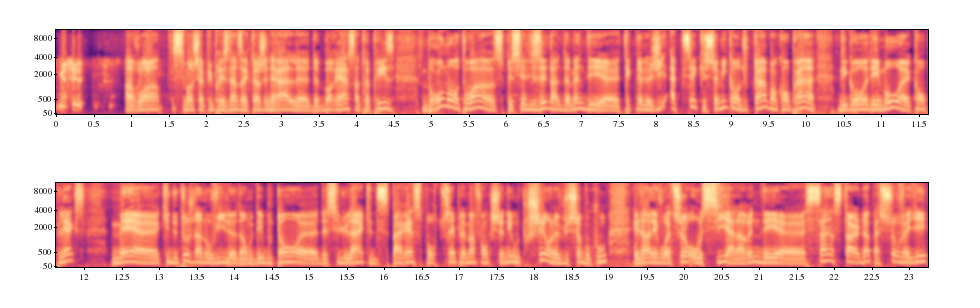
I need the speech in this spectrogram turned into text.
Merci. Au revoir. Simon Chaput, président directeur général de Boreas, entreprise bromontoise spécialisée dans le domaine des euh, technologies haptiques et semi-conducteurs. Bon, on comprend des gros des mots euh, complexes, mais euh, qui nous touchent dans nos vies. Là. Donc, des boutons de cellulaire qui disparaissent pour tout simplement fonctionner ou toucher. On a vu ça beaucoup. Et dans les voitures aussi. Alors, une des 100 startups à surveiller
